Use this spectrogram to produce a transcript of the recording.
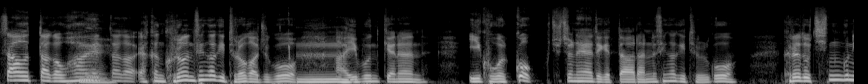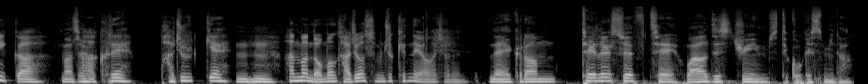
싸웠다가 화했다가 약간 그런 생각이 들어가지고 음. 아 이분께는 이 곡을 꼭 추천해야 되겠다라는 생각이 들고 그래도 친구니까 맞아요. 아 그래 봐줄게 음흠. 한번 넘어가 줬으면 좋겠네요 저는 네, 그럼 테일러 스위프트의 Wildest Dreams 듣고 오겠습니다.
